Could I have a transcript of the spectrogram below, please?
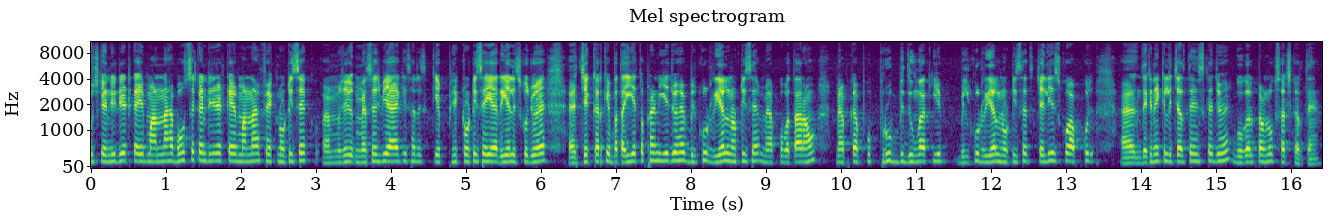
कुछ कैंडिडेट का ये मानना है, बहुत से कैंडिडेट का ये मानना है फेक नोटिस है। मुझे मैसेज भी आया कि सर इसके फेक नोटिस है या रियल इसको जो है चेक करके बताइए। तो फ्रेंड ये जो है बिल्कुल रियल नोटिस है, मैं आपको बता रहा हूँ। मैं आपको आपको प्रूफ भी दूँगा कि ये बिल्कुल रियल नोटिस है। तो चलिए इसको आपको देखने के लिए चलते हैं इसका जो है गूगल पर हम लोग सर्च करते हैं।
